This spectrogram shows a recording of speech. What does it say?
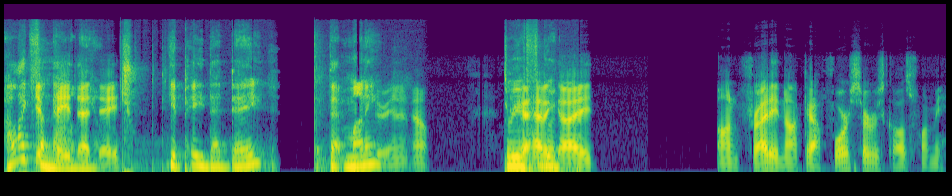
I like get finality. paid that day. Get paid that day. That money. You're in and out. Three. I, had a guy on Friday knock out four service calls for me.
